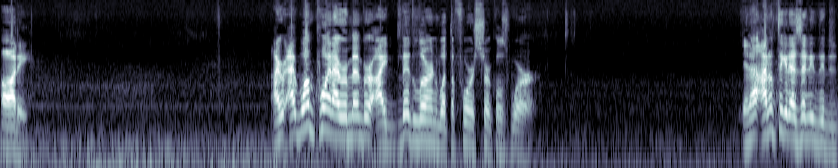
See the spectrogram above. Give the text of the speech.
Audi. I, at one point, I remember I did learn what the four circles were. And I, I don't think it has anything. To,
